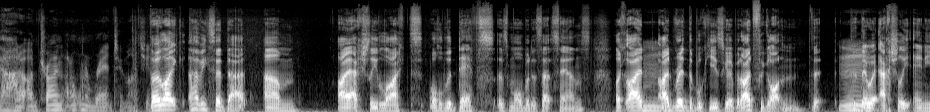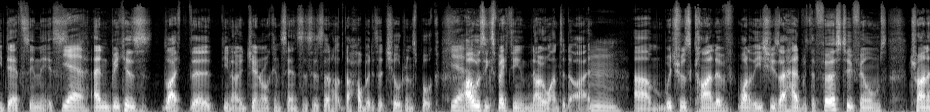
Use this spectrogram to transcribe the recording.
ah, I'm trying. I don't want to rant too much. Though, know? like having said that, um, I actually liked all the deaths, as morbid as that sounds. Like I'd Mm. I'd read the book years ago, but I'd forgotten that, that there were actually any deaths in this. Yeah. and because like the you know general consensus is that the Hobbit is a children's book. Yeah. I was expecting no one to die. Mm. Um, which was kind of one of the issues I had with the first two films, trying to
